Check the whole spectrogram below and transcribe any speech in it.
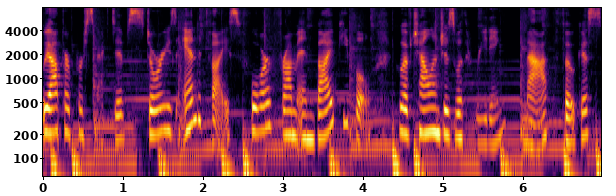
We offer perspectives, stories, and advice for, from, and by people who have challenges with reading, math, focus,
